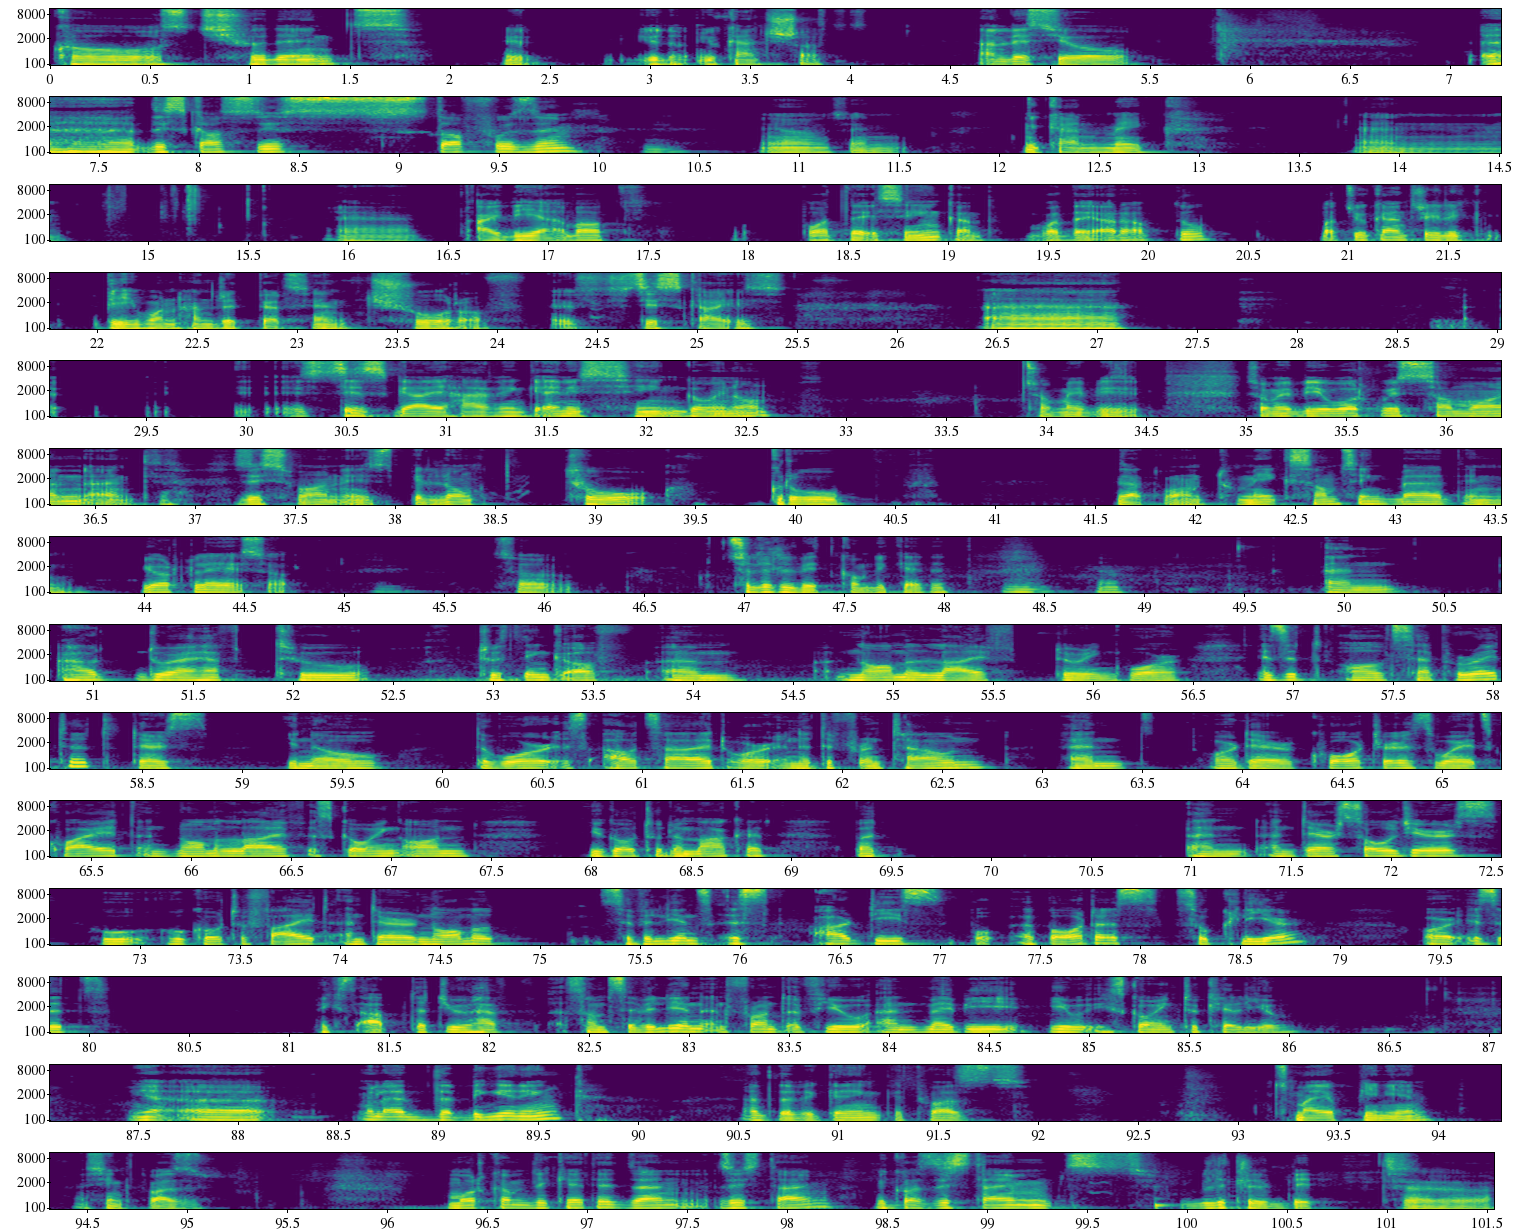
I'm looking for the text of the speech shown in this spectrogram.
co-students, you you don't, you can't trust unless you uh, discuss this stuff with them. Yeah, then you can make an uh, idea about what they think and what they are up to, but you can't really be one hundred percent sure of if this guy is. Uh, is this guy having anything going on? So maybe, so maybe you work with someone, and this one is belong to group that want to make something bad in your place, or so it's a little bit complicated. Yeah. and how do i have to to think of um, normal life during war? Is it all separated? There's you know the war is outside or in a different town and or there are quarters where it's quiet and normal life is going on. You go to the market and and there are soldiers who who go to fight and their normal civilians is are these uh, borders so clear or is it mixed up that you have some civilian in front of you and maybe he, he's going to kill you Yeah. Uh, well, at the beginning, at the beginning, it was. It's my opinion. I think it was more complicated than this time because this time it's a little bit uh,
